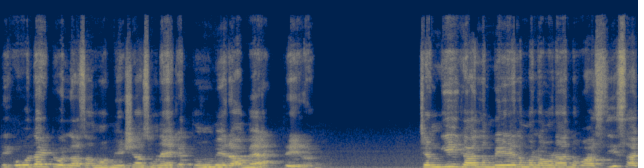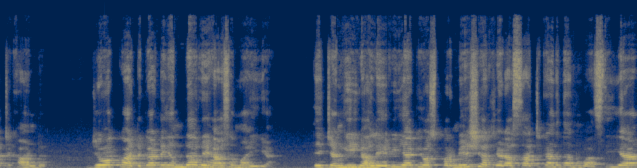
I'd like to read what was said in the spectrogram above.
ਤੇ ਉਹਦਾ ਹੀ ਢੋਲਾ ਸਾਨੂੰ ਹਮੇਸ਼ਾ ਸੁਣੇ ਕਿ ਤੂੰ ਮੇਰਾ, ਮੈਂ ਤੇਰਾ। ਚੰਗੀ ਗੱਲ ਮੇਲ ਮਿਲਾਉਣਾ ਨਿਵਾਸੀ ਸੱਚਖੰਡ, ਜੋ ਘਟ ਘਟ ਅੰਦਰ ਰਿਹਾ ਸਮਾਈ ਆ ਤੇ ਚੰਗੀ ਗੱਲ ਇਹ ਵੀ ਹੈ ਕਿ ਉਸ ਪਰਮੇਸ਼ਰ ਜਿਹੜਾ ਸੱਚਖੰਡ ਦਾ ਨਿਵਾਸੀ ਆ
